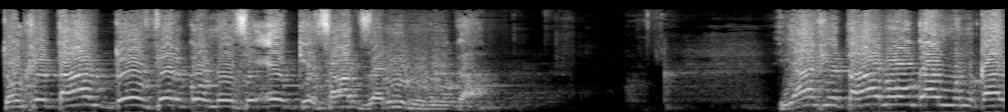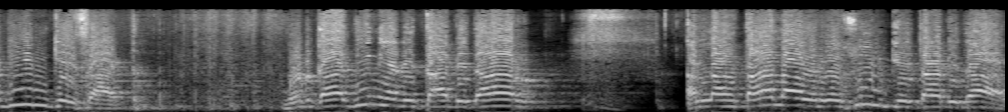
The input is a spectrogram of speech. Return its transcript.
تو خطاب دو فرقوں میں سے ایک کے ساتھ ضرور ہوگا۔ یا خطاب ہوگا منقادین کے ساتھ۔ منقادین یعنی تابدار۔ اللہ تعالی اور رسول کے تابدار۔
